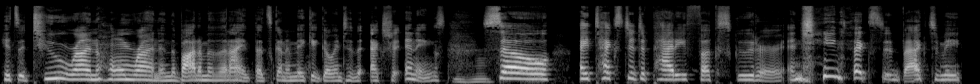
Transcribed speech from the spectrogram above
hits a two run home run in the bottom of the ninth. That's going to make it go into the extra innings. Mm-hmm. So I texted to Patty, fuck Scooter. And she texted back to me,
